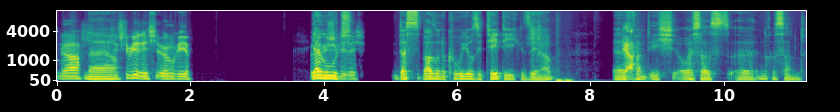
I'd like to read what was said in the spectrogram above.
ja, naja. schwierig irgendwie. Ja, gut. Schwierig. Das war so eine Kuriosität, die ich gesehen habe. Äh, Ja. Fand ich äußerst äh, interessant.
